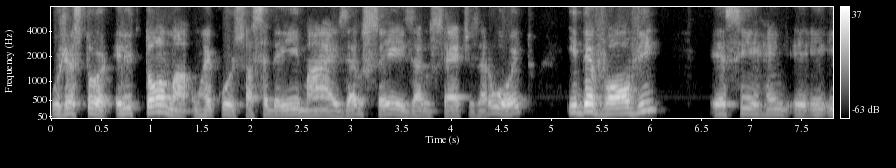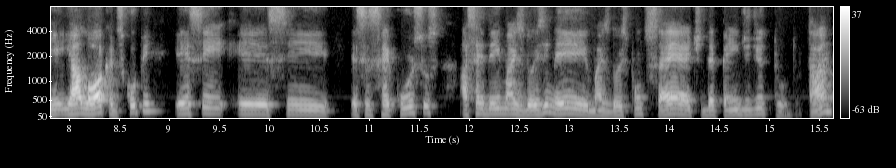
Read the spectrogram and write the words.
O gestor ele toma um recurso a CDI mais 0,6, 0,7, 0,8 e devolve esse e, e, e, aloca, desculpe, esse, esse, esses recursos a CDI mais 2,5, mais 2,7, depende de tudo, tá?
